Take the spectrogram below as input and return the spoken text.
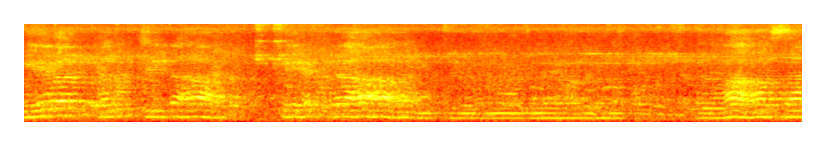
കേവലം അരുൾ ചെയ്താൽ കേട്ടാ ആസാ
